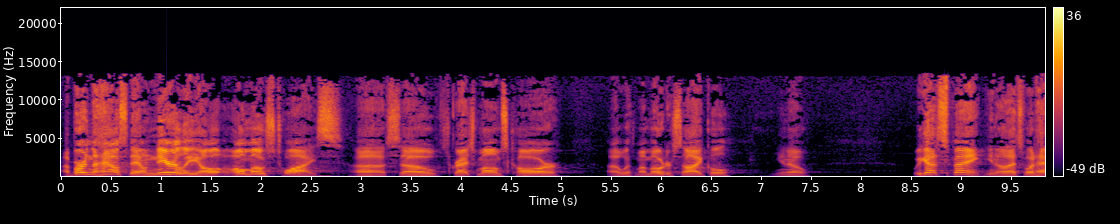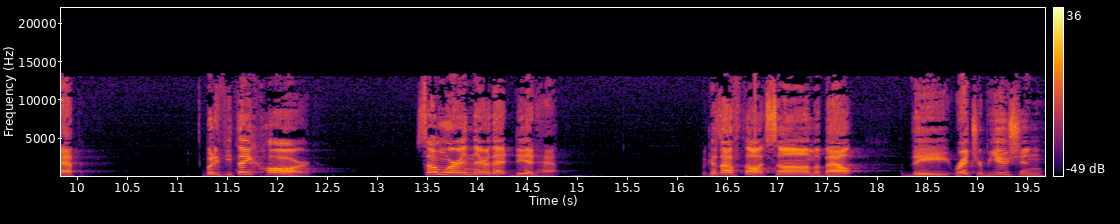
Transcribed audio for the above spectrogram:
I burned the house down nearly all, almost twice. Uh, so, scratched mom's car uh, with my motorcycle. You know, we got spanked. You know, that's what happened. But if you think hard, somewhere in there that did happen. Because I've thought some about the retribution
